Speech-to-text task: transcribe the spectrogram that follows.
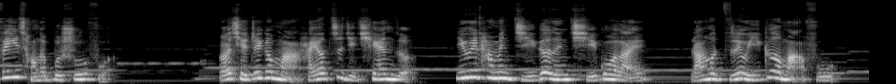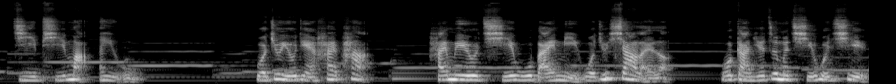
非常的不舒服，而且这个马还要自己牵着，因为他们几个人骑过来，然后只有一个马夫，几匹马，哎呦，我就有点害怕，还没有骑五百米我就下来了，我感觉这么骑回去，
